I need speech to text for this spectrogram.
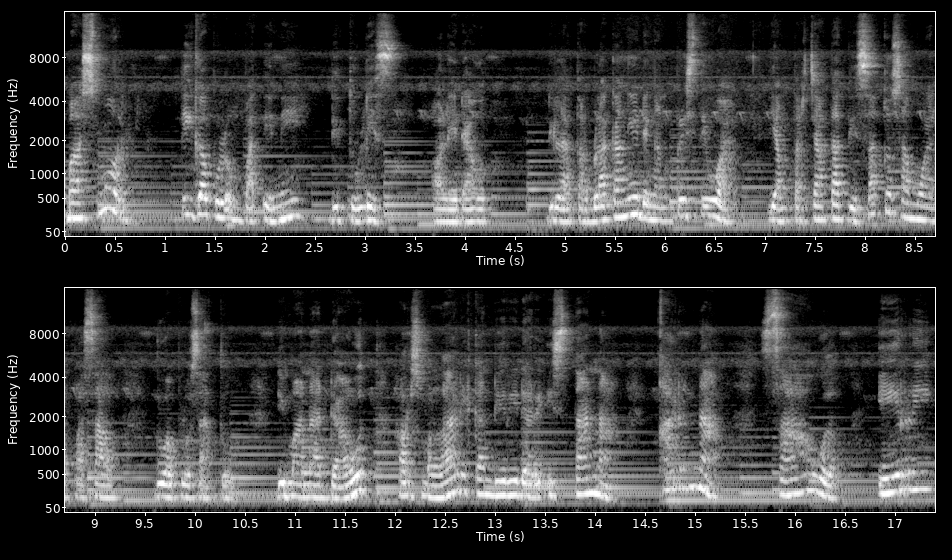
Mazmur 34 ini ditulis oleh Daud. Dilatar belakangi dengan peristiwa yang tercatat di 1 Samuel pasal 21 di mana Daud harus melarikan diri dari istana karena Saul iri,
